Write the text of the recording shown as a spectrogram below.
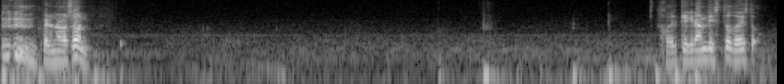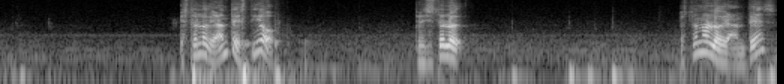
Pero no lo son. Joder, qué grande es todo esto. Esto es lo de antes, tío. Pero si esto es lo... ¿Esto no es lo de antes?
